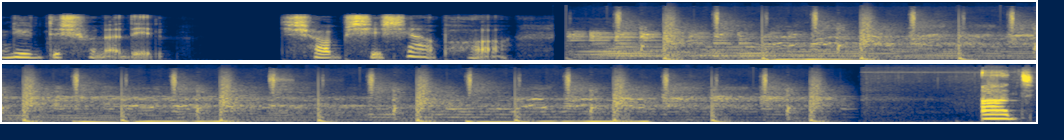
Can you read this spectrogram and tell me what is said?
নির্দেশনা দেন। সবশেষে আবহাওয়া। আজ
